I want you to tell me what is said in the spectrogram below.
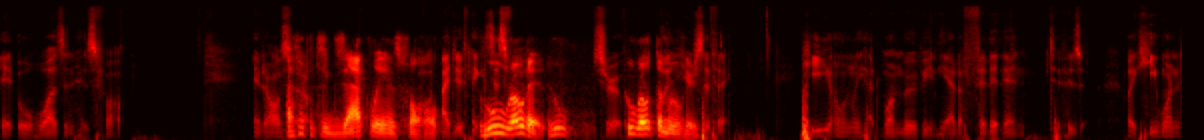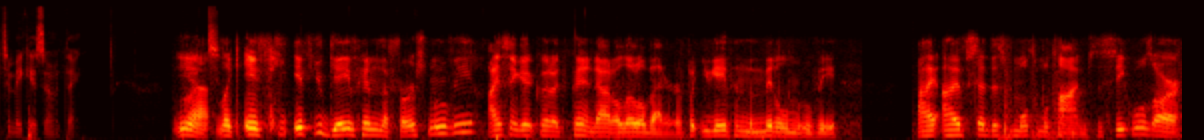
it wasn't his fault. And also, I think it's exactly his well, fault. I do think Who wrote fault. it? Who True. who wrote the but movie? Here's the thing. He only had one movie, and he had to fit it in to his. Like he wanted to make his own thing. Yeah, like if he, if you gave him the first movie, I think it could have panned out a little better. But you gave him the middle movie. I I've said this multiple times. The sequels are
